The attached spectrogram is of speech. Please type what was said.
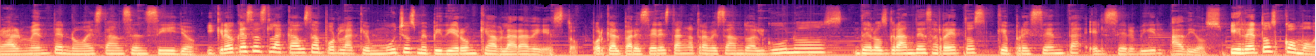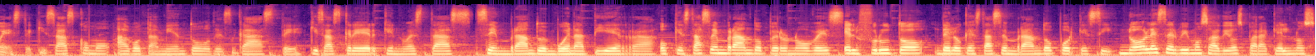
realmente no es tan sencillo. Y creo que esa es la causa por la que muchos me pidieron que hablara de esto, porque al parecer están atravesando algunos de los grandes retos que presenta el servir a Dios. Y retos como este, quizás como agotamiento o desgaste, quizás creer que no estás sembrando en buena tierra o que estás sembrando pero no ves el fruto de lo que estás sembrando porque sí, no le servimos a Dios para que Él nos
